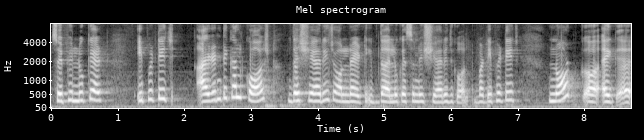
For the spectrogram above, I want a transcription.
So, if you look at if it is identical cost, the share is alright if the allocation is share is gone, but if it is not uh, uh,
